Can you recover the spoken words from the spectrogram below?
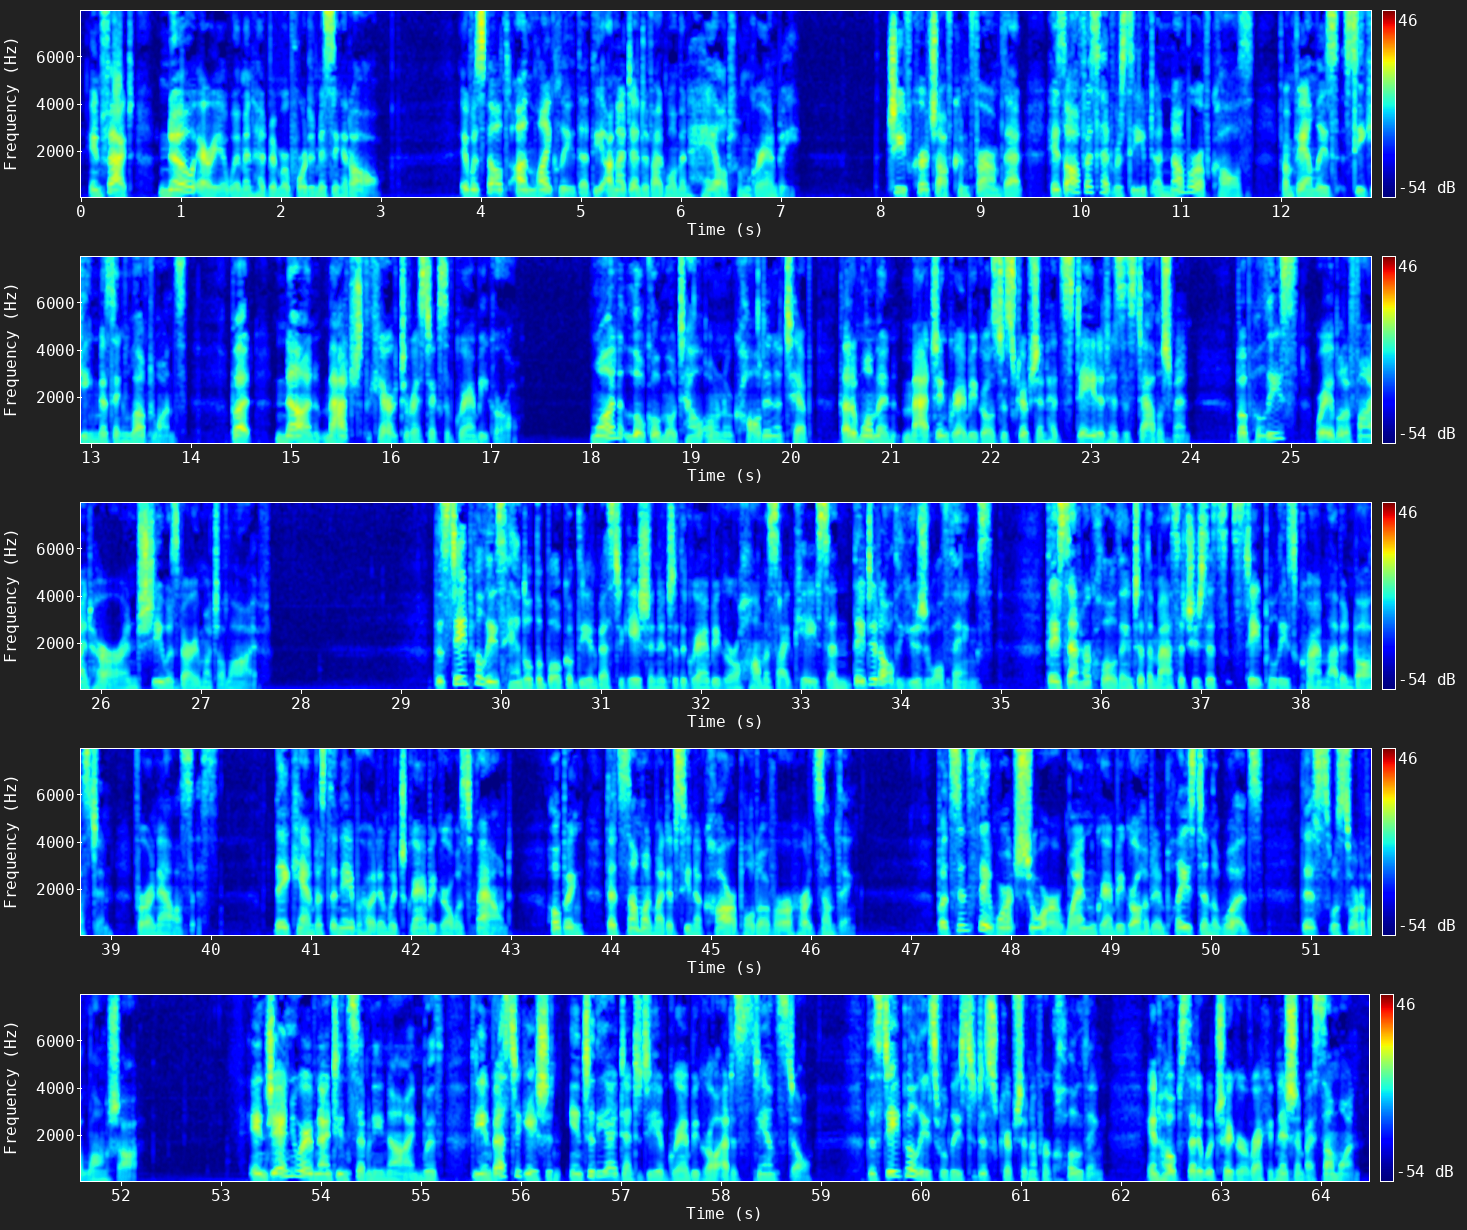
In fact, no area women had been reported missing at all. It was felt unlikely that the unidentified woman hailed from Granby. Chief Kirchhoff confirmed that his office had received a number of calls from families seeking missing loved ones, but none matched the characteristics of Granby Girl. One local motel owner called in a tip that a woman matching Granby Girl's description had stayed at his establishment, but police were able to find her and she was very much alive. The state police handled the bulk of the investigation into the Granby Girl homicide case, and they did all the usual things. They sent her clothing to the Massachusetts State Police Crime Lab in Boston for analysis. They canvassed the neighborhood in which Granby Girl was found, hoping that someone might have seen a car pulled over or heard something. But since they weren't sure when Granby Girl had been placed in the woods, this was sort of a long shot. In January of 1979, with the investigation into the identity of Granby Girl at a standstill, the state police released a description of her clothing in hopes that it would trigger recognition by someone.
